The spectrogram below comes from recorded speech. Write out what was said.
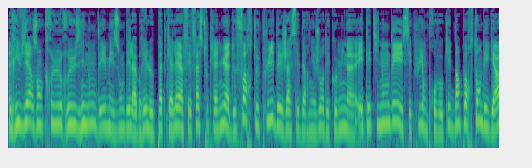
Rivières en crue, rues inondées, maisons délabrées. Le Pas-de-Calais a fait face toute la nuit à de fortes pluies. Déjà ces derniers jours, des communes étaient inondées et ces pluies ont provoqué d'importants dégâts.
